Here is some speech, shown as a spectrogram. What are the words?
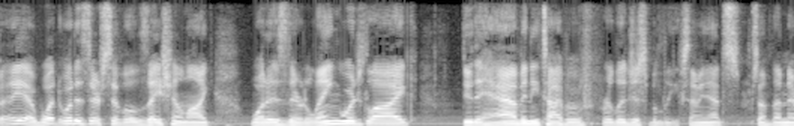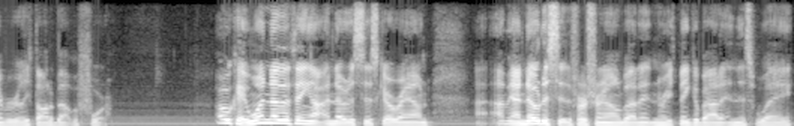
But yeah, what what is their civilization like? What is their language like? Do they have any type of religious beliefs? I mean, that's something I never really thought about before. Okay, one other thing I noticed this go around. I mean, I noticed it the first round, but I didn't really think about it in this way.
